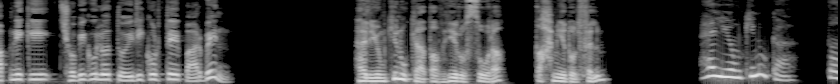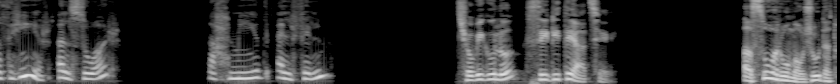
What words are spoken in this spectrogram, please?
আপনি কি ছবিগুলো তৈরি করতে পারবেন هل يمكنك تظهير الصورة؟ تحميض الفيلم؟ هل يمكنك تظهير الصور؟ تحميض الفيلم؟ ছবিগুলো সিডিতে আছে الصور موجودة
